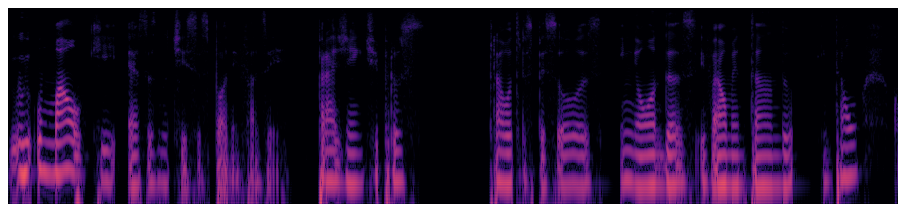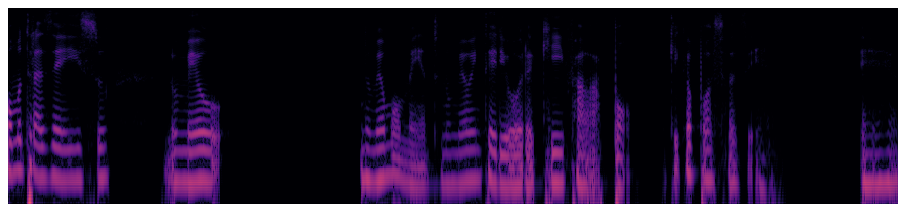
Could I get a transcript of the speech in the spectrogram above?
o o mal que essas notícias podem fazer pra gente e para outras pessoas em ondas, e vai aumentando. Então, como trazer isso no meu no meu momento, no meu interior aqui e falar: "Bom, o que que eu posso fazer?". Eh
